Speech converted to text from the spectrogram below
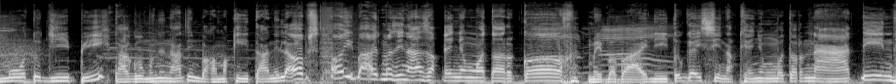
MotoGP. Tago muna natin, baka makita nila. Ops, oy, bakit mo sinasakyan yung motor ko? May babae dito, guys. Sinakyan yung motor natin.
